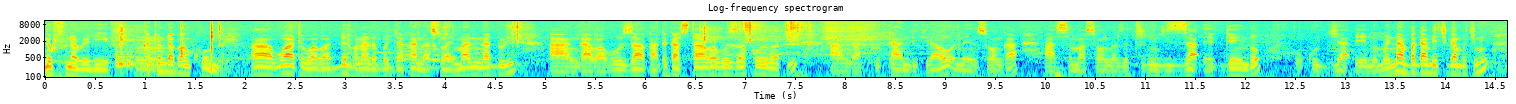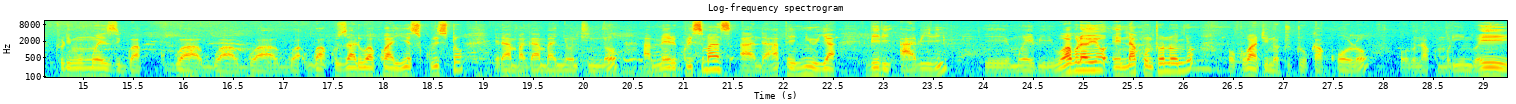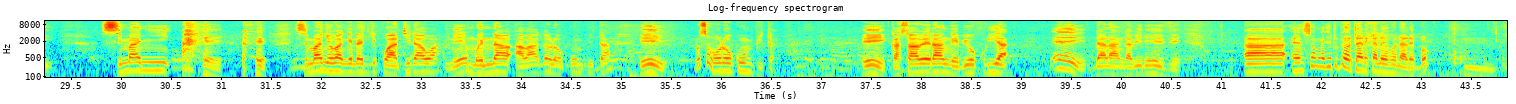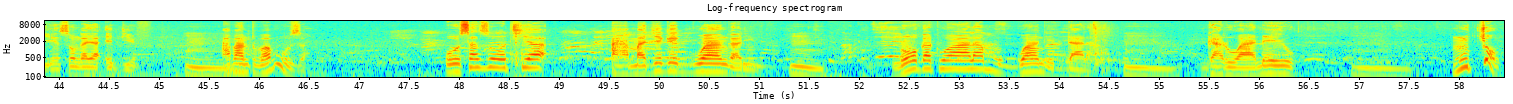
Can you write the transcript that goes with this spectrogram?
n'okufuna relief. Katonda bankuumire. Ah, bwatyo bwabadde honorable jakana sulaiman naduli ah, ng'ababuuzaako ate kasita ababuuzako bwe bati ah, nga tutandikirawo n'ensonga semasonga zetuyingiza egendo okujja eno. Mwenna mbagambye ekigambo kimu tuli mu mwezi gwa, gwa, gwa, gwa, gwa, gwa kuzaalibwa kwa yesu kristo. Era mbagamba nnyo nti nno merry christmas and happy new year biri abiri eh, mu ebiri wabulayo ennaku ntono nnyo okuba nti no tutuuka kwolwo olunaku mulindwa Eh, simanyi simanyi oba ngenda gikwatirawa naye mwenna abaagala okumpita eh, musobola okumpita. Eh, kasabeera nga ebyokulya ddala nga bireve Ah, ensonga gye tugenda otandika nayo honalebo yensonga ya adf abantu babuuza osaze otya amagye g'eggwanga lino? N'ogatwala mu ggwanga eddala galwaneyo. Mukyo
